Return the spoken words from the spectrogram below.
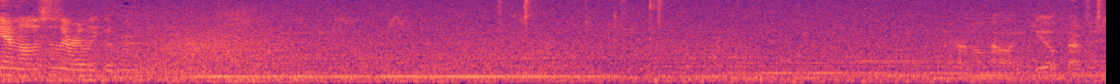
Yeah, no, this is a really good one. I don't know how I feel about it.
